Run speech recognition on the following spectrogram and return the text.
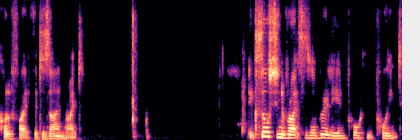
qualified for design right. Exhaustion of rights is a really important point.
